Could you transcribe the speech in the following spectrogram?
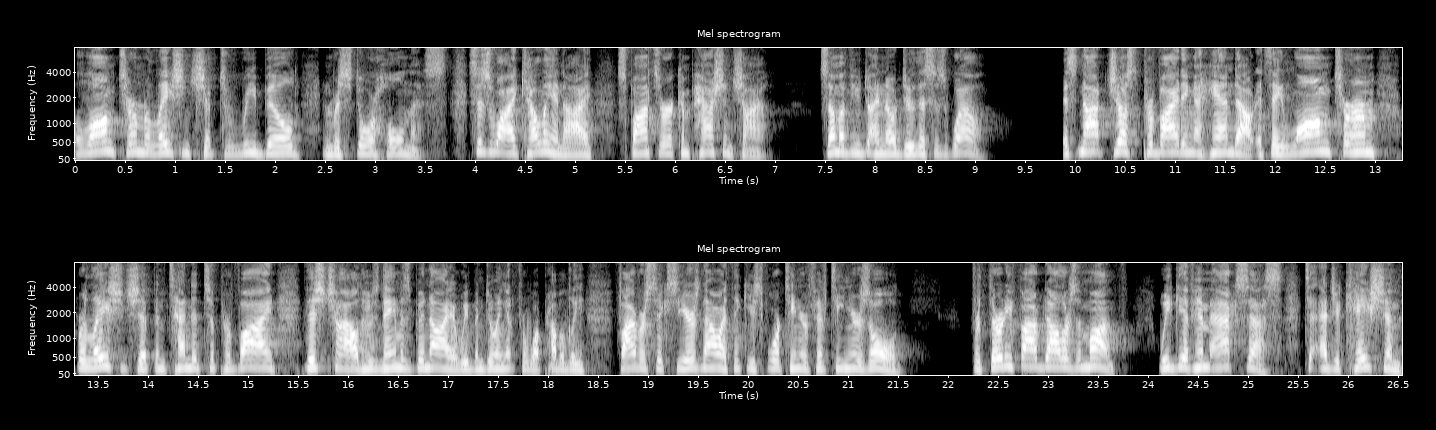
a long term relationship to rebuild and restore wholeness. This is why Kelly and I sponsor a compassion child. Some of you I know do this as well. It's not just providing a handout, it's a long term relationship intended to provide this child whose name is Benaiah. We've been doing it for what, probably five or six years now. I think he's 14 or 15 years old. For $35 a month, we give him access to education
